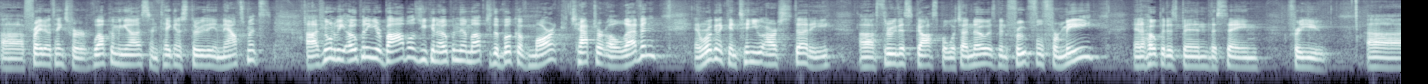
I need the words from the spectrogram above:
Uh, Fredo, thanks for welcoming us and taking us through the announcements. Uh, if you want to be opening your Bibles, you can open them up to the book of Mark, chapter 11, and we're going to continue our study uh, through this gospel, which I know has been fruitful for me, and I hope it has been the same for you. Uh,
